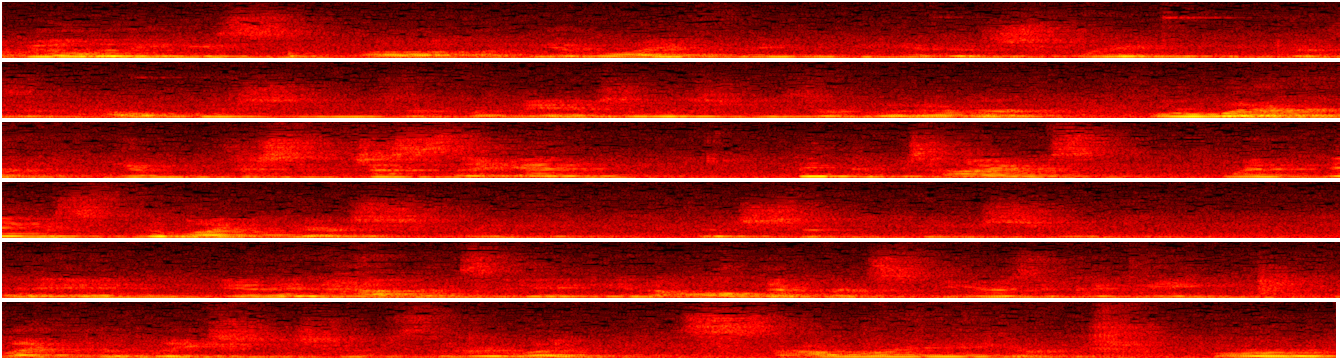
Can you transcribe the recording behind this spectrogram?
abilities uh, in life maybe begin to shrink because of health issues or financial issues or whatever, or whatever, you just just and think of times when things feel like they're shrinking that shouldn't be shrinking. And, and, and, it happens in, in, all different spheres. It could be like relationships that are like souring or, or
